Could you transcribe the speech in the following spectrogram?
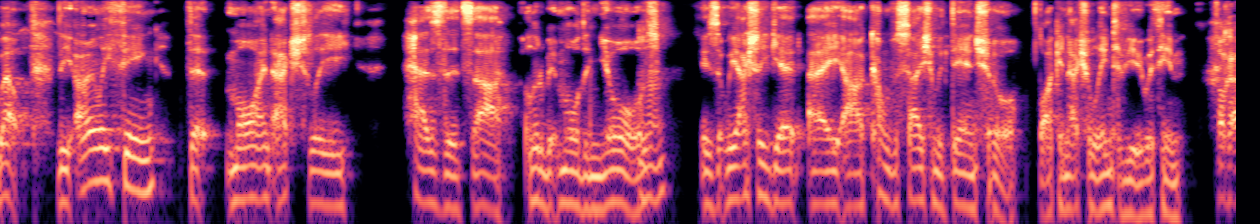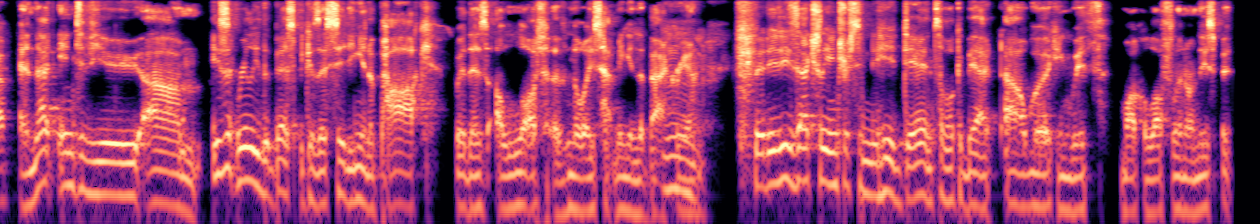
Well, the only thing that mine actually has that's uh, a little bit more than yours mm-hmm. is that we actually get a uh, conversation with Dan Shor, like an actual interview with him. Okay. And that interview um, isn't really the best because they're sitting in a park where there's a lot of noise happening in the background. Mm. But it is actually interesting to hear Dan talk about uh, working with Michael Laughlin on this. But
